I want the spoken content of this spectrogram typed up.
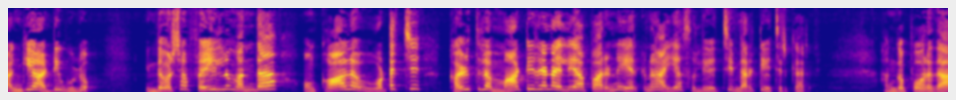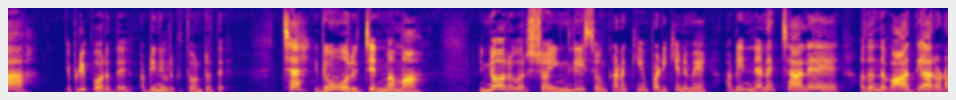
அங்கேயும் அடி விழும். இந்த வருஷம் ஃபெயில்னு வந்தால் உன் காலை உடச்சி கழுத்தில் மாட்டிறேனா இல்லையா பாருன்னு ஏற்கனவே ஐயா சொல்லி வச்சு மிரட்டி வச்சுருக்காரு. அங்கே போகிறதா எப்படி போகிறது அப்படின்னு இவருக்கு தோன்றுறது. ச்சே இதுவும் ஒரு ஜென்மமா? இன்னொரு வருஷம் இங்கிலீஷும் கணக்கையும் படிக்கணுமே அப்படின்னு நினைச்சாலே அதுவும் இந்த வாத்தியாரோட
